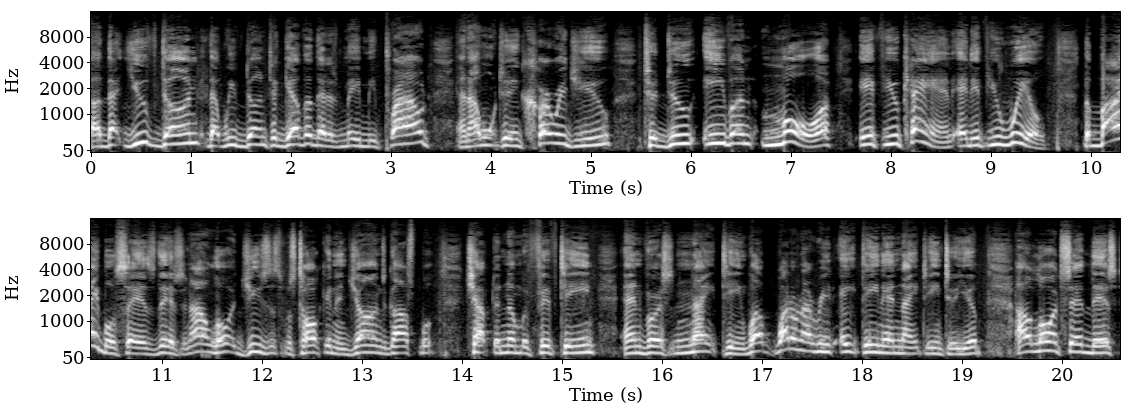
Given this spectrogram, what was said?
uh, that you've done, that we've done together, that has made me proud, and I want to encourage you to do even more if you can and if you will. The Bible says this, and our Lord Jesus was talking in John John's Gospel, chapter number 15 and verse 19. Well, why don't I read 18 and 19 to you? Our Lord said this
